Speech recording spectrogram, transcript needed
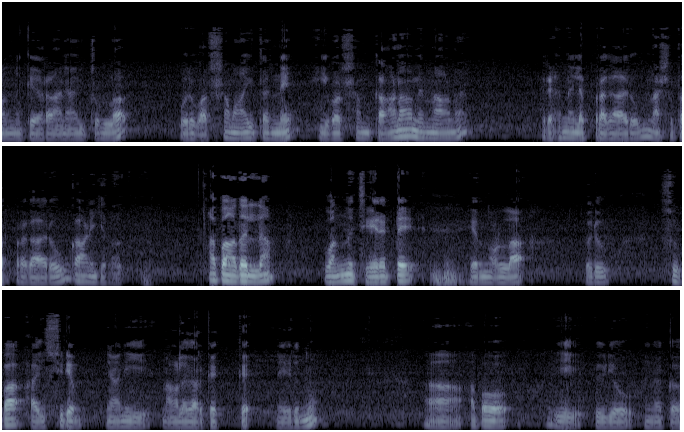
വന്ന് കയറാനായിട്ടുള്ള ഒരു വർഷമായി തന്നെ ഈ വർഷം കാണാമെന്നാണ് ഗ്രഹനിലപ്രകാരവും നക്ഷത്രപ്രകാരവും കാണിക്കുന്നത്. അപ്പോൾ അതെല്ലാം വന്നു ചേരട്ടെ എന്നുള്ള ഒരു ശുഭ ഐശ്വര്യം ഞാൻ ഈ നാളുകാർക്കൊക്കെ നേരുന്നു. അപ്പോൾ ഈ വീഡിയോ നിങ്ങൾക്ക്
